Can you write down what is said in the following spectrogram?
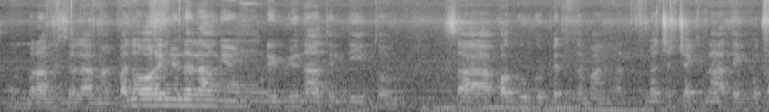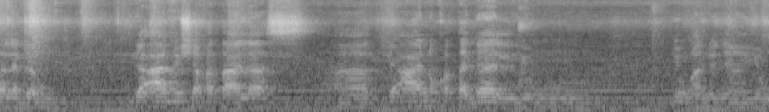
So, maraming salamat. Panoorin nyo na lang yung review natin dito sa paggugupit naman at mache-check natin kung talagang gaano siya katalas at gaano katagal yung yung ano niya, yung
